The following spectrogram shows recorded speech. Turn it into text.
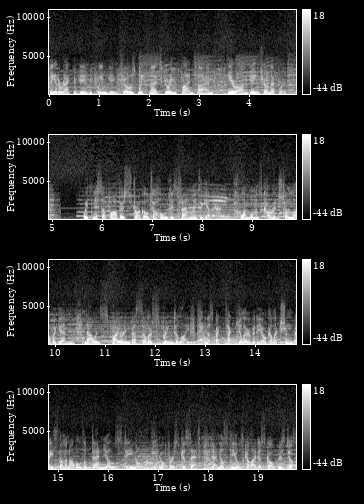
the interactive game between game shows weeknights during prime time here on Game Show Network. Witness a father's struggle to hold his family together. One woman's courage to love again. Now inspiring bestseller spring to life in a spectacular video collection based on the novels of Danielle Steel. Your first cassette, Danielle Steel's Kaleidoscope, is just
